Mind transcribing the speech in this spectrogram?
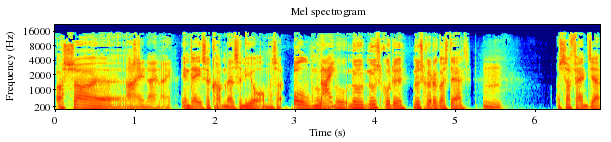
Og så øh, Nej, nej, nej. en dag, så kom den altså lige over mig, så, åh, oh, nu, Nej. nu, nu, nu, skulle det, nu skulle det gå stærkt. Mm. Og så fandt jeg,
